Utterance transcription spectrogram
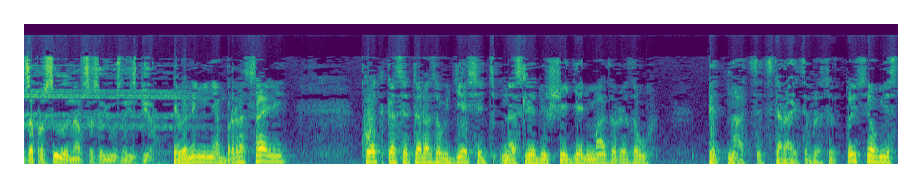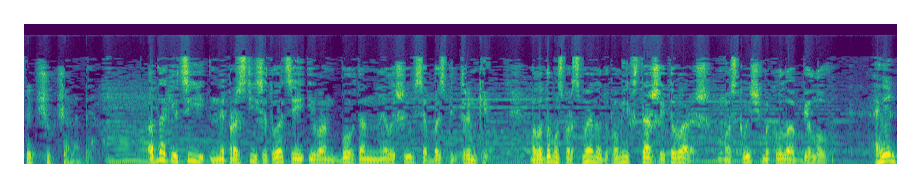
запросили на всесоюзний збір. И Вони меня бросали, коткас это разов 10, на следующий день мазу разов 15 старается бросать. То есть я вместо чучела был. Однак і в цій непростій ситуації Іван Богдан не лишився без підтримки. Молодому спортсмену допоміг старший товариш, москвич Микола Білов. А він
